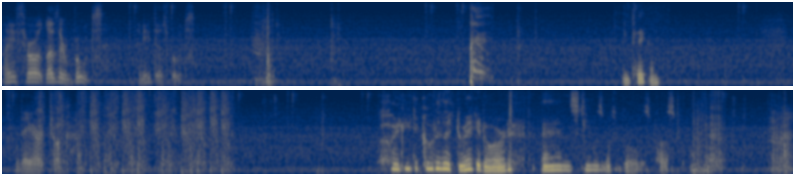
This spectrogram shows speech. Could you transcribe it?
Why do you throw out leather boots? I need those boots. And take them. They are took. Oh, I need to go to the Dragon Hoard and steal as much gold as possible. Alright.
